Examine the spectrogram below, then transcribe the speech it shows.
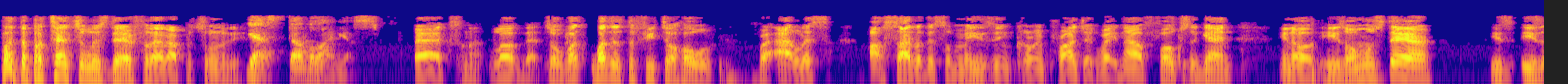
but the potential is there for that opportunity. yes down the line. Yes. Excellent, love that. So, what what does the future hold for Atlas outside of this amazing current project right now, folks? Again, you know he's almost there. He's he's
